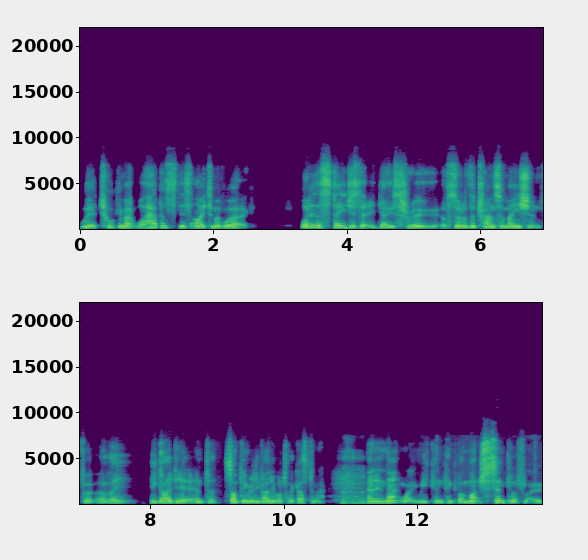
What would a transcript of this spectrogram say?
We're talking about what happens to this item of work. What are the stages that it goes through of sort of the transformation for, of a big idea into something really valuable to the customer? Mm-hmm. And in that way, we can think of a much simpler flow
